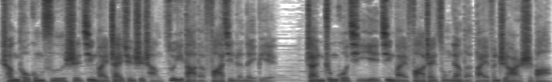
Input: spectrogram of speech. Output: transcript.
城投公司是境外债券市场最大的发行人类别，占中国企业境外发债总量的百分之二十八。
